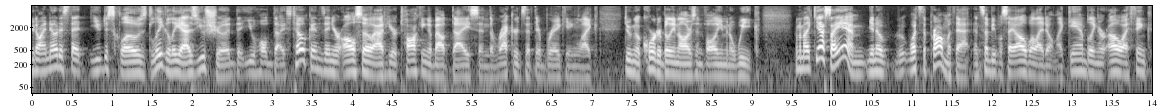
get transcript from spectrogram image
You know, I noticed that you disclosed legally, as you should, that you hold Dice tokens, and you're also out here talking about Dice and the records that they're breaking, like doing a quarter billion dollars in volume in a week. And I'm like, yes, I am. You know, what's the problem with that? And some people say, oh, well, I don't like gambling, or oh, I think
